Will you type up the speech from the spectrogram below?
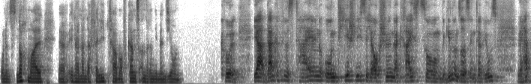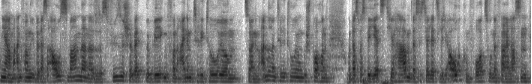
und uns nochmal äh, ineinander verliebt haben auf ganz anderen Dimensionen. Cool. Ja, danke fürs Teilen. Und hier schließt sich auch schön der Kreis zum Beginn unseres Interviews. Wir hatten ja am Anfang über das Auswandern, also das physische Wettbewegen von einem Territorium zu einem anderen Territorium gesprochen. Und das, was wir jetzt hier haben, das ist ja letztlich auch Komfortzone verlassen,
